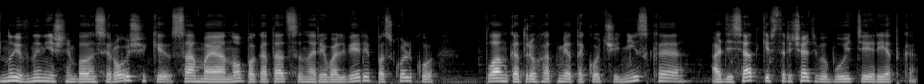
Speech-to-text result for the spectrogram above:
Ну и в нынешнем балансировщике самое оно покататься на револьвере, поскольку планка трех отметок очень низкая, а десятки встречать вы будете редко.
